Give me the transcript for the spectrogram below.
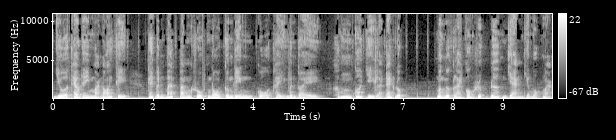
Dựa theo đây mà nói thì cái bình bát bằng ruột nồi cơm điện của thầy Minh Tuệ không có gì là trái luật mà ngược lại còn rất đơn giản và một mạc.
